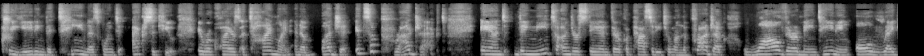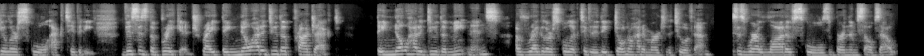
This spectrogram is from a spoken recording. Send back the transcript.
creating the team that's going to execute. It requires a timeline and a budget. It's a project. And they need to understand their capacity to run the project while they're maintaining all regular school activity. This is the breakage, right? They know how to do the project They know how to do the maintenance of regular school activity. They don't know how to merge the two of them. This is where a lot of schools burn themselves out.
